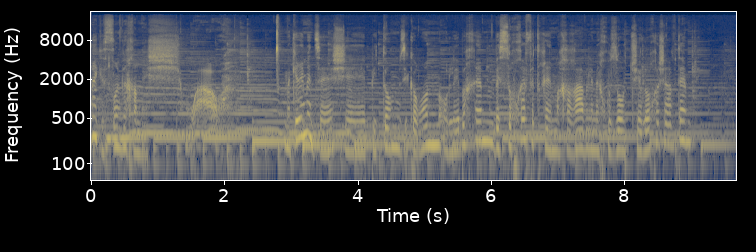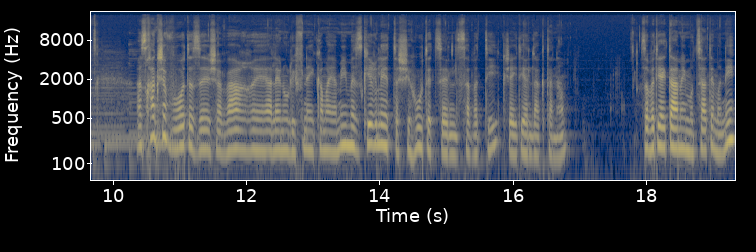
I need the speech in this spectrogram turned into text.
פרק 25. וואו. מכירים את זה שפתאום זיכרון עולה בכם וסוחף אתכם אחריו למחוזות שלא חשבתם? אז חג שבועות הזה שעבר אה, עלינו לפני כמה ימים הזכיר לי את השהות אצל סבתי כשהייתי ילדה קטנה. סבתי הייתה ממוצא תימני,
